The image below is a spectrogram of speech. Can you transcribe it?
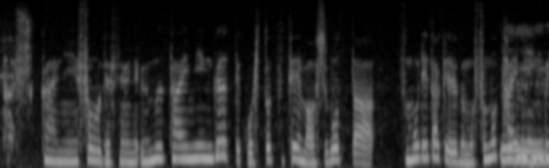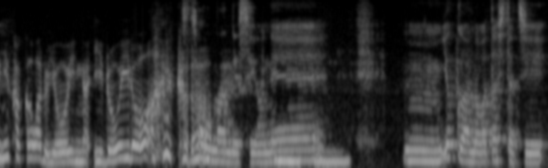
確かにそうですよね。産むタイミングってこう一つテーマを絞ったつもりだけれどもそのタイミングに関わる要因がいろいろあるから。そうなんですよね。うん。うん、よくあの私たち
